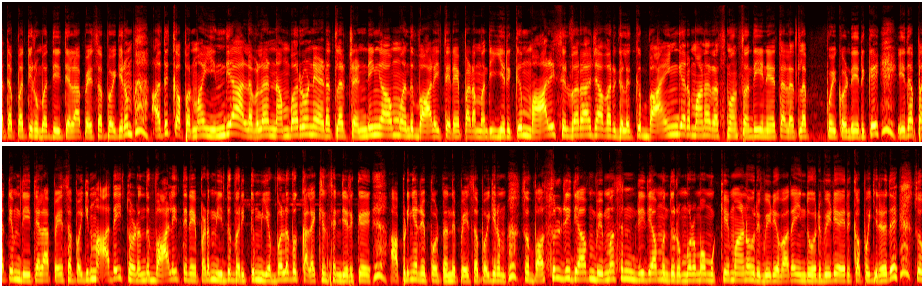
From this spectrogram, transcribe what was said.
அதை பற்றி ரொம்ப டீட்டெயிலாக பேச போகிறோம். அதுக்கப்புறமா இந்தியா அளவில் நம்பர் ஒன் இடத்துல ட்ரெண்டிங்காகவும் வந்து வாழை திரைப்படம் வந்து இருக்குது மாரி செல்வராஜ் அவர்களுக்கு பயங்கரமான ரெஸ்பான்ஸ் வந்து இணையதளத்தில் போய்க்கொண்டு இருக்குது இதை பற்றியும் டீட்டெயிலாக பேச போகிறோம். அதைத் தொடர்ந்து வாழை திரைப்படம் இது வரைக்கும் எவ்வளவு கலெக்ஷன் செஞ்சுருக்கு அப்படிங்கிற ரிப்போர்ட் வந்து பேச போகிறோம். ஸோ வசூல் ரீதியாகவும் விமர்சனம் ரீதியாகவும் வந்து ரொம்ப ரொம்ப முக்கியமான ஒரு வீடியோவாக தான் இந்த ஒரு வீடியோ இருக்க போகிறது. ஸோ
